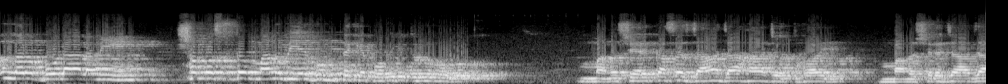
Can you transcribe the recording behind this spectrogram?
আল্লাহ রাব্বুল আলামিন সমস্ত মানবীয় গুণ থেকে পবিত্র। মানুষের কাছে যা যা হাজত হয় মানুষের যা যা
